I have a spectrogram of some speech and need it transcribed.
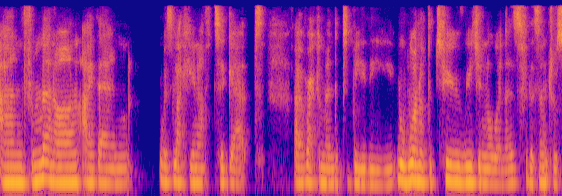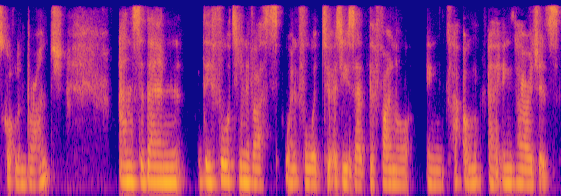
And from then on, I then was lucky enough to get uh, recommended to be the well, one of the two regional winners for the Central Scotland branch. And so then the 14 of us went forward to, as you said, the final in, uh, in Claridge's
